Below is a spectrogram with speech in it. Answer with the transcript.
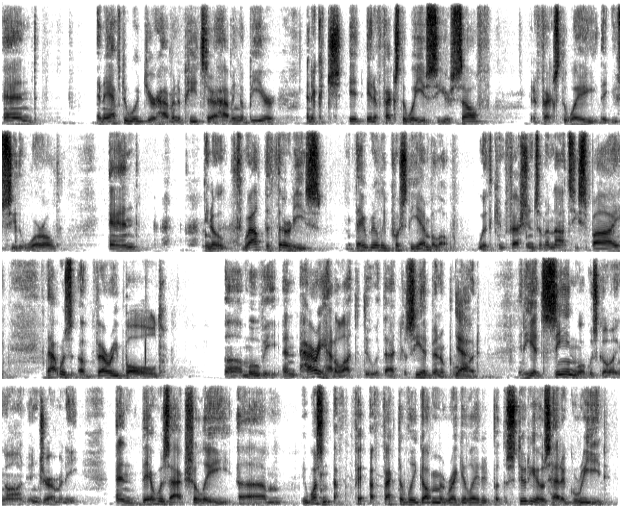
and and afterward you're having a pizza, having a beer, and it, it it affects the way you see yourself. It affects the way that you see the world, and you know throughout the 30s they really pushed the envelope with Confessions of a Nazi Spy. That was a very bold uh, movie. And Harry had a lot to do with that because he had been abroad yeah. and he had seen what was going on in Germany. And there was actually, um, it wasn't eff- effectively government regulated, but the studios had agreed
